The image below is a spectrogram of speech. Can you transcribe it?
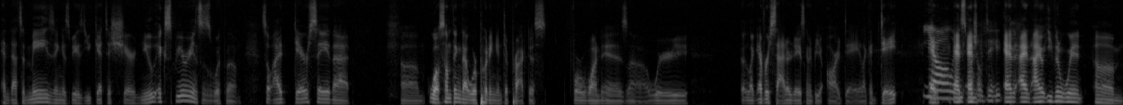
And that's amazing is because you get to share new experiences with them. So I dare say that um, well, something that we're putting into practice for one is uh, we uh, like every Saturday is going to be our day, like a date. A and, special and, date. And and I even went um,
